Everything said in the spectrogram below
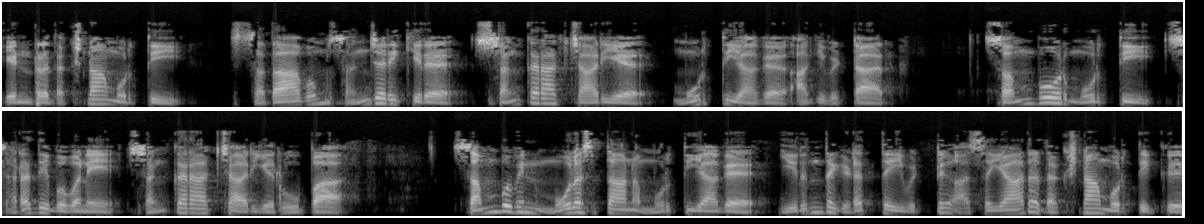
என்ற தக்ஷணாமூர்த்தி சதாவும் சஞ்சரிக்கிற சங்கராச்சாரிய மூர்த்தியாக ஆகிவிட்டார். சம்போர் மூர்த்தி சரதி புவனே சங்கராச்சாரிய ரூபா. சம்புவின் மூலஸ்தான மூர்த்தியாக இருந்த இடத்தை விட்டு அசையாத தட்சிணாமூர்த்திக்கு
